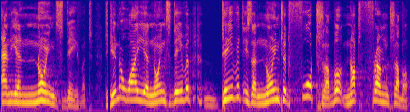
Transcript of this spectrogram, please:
and he anoints David. Do you know why he anoints David? David is anointed for trouble, not from trouble.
